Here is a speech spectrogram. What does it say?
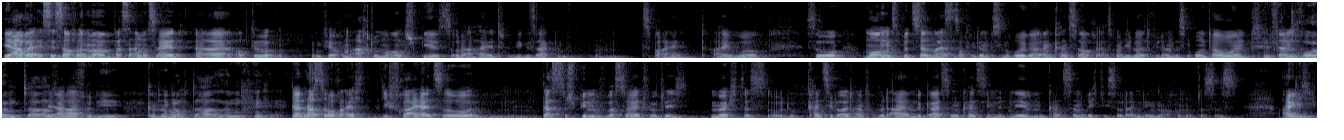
ja, aber es ist auch immer was anderes halt, äh, ob du irgendwie auch um 8 Uhr morgens spielst oder halt, wie gesagt, um, um 2, 3 Uhr. So, morgens wird es dann meistens auch wieder ein bisschen ruhiger, dann kannst du auch erstmal die Leute wieder ein bisschen runterholen. Bisschen dann, verträumt da, ja, so für die, genau. die noch da sind. dann hast du auch echt die Freiheit, so das zu spielen, was du halt wirklich möchtest. So. Du kannst die Leute einfach mit allem begeistern, du kannst sie mitnehmen, du kannst dann richtig so dein Ding machen. Und das ist eigentlich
